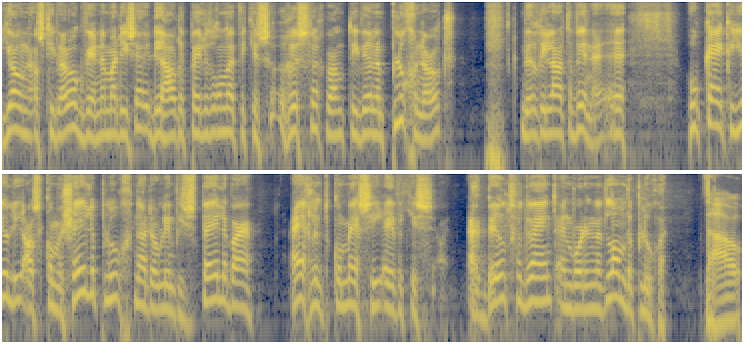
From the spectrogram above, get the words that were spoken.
Jonas die wil ook winnen, maar die, die houdt het peloton eventjes rustig, want die wil een ploeggenoot wil die laten winnen. hoe kijken jullie als commerciële ploeg naar de Olympische Spelen, waar eigenlijk de commercie eventjes uit beeld verdwijnt en worden het landenploegen? Nou,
